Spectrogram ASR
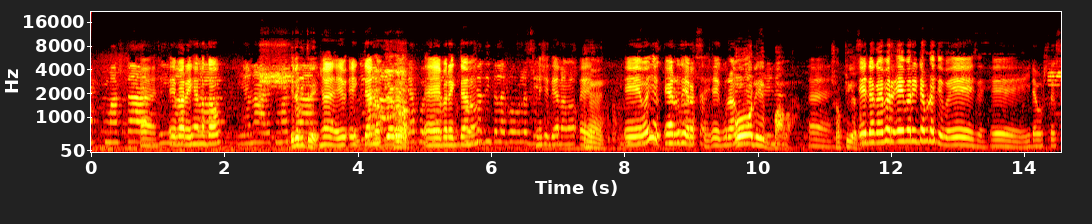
এক মাসটা হ্যাঁ এবার এখানে দাও। এটা ভিতরে? হ্যাঁ দেন। এবার এক দেন। দিতে লাগবে বলে নিচে দিয়ে নামাও। এই ওই এরু দিয়ে রাখছে। ঘুরাও। ওরে বাবা। সব ঠিক আছে। এই দেখো এবার এবার এটা উড়াইতে হবে। এই যে এই এটা উঠছে দেখছ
